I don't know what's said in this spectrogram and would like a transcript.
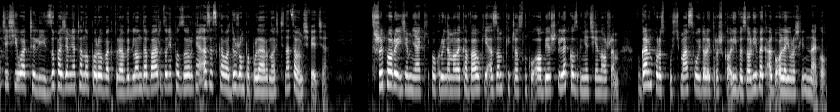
ciesiła, czyli zupa ziemniaczano-porowa, która wygląda bardzo niepozornie, a zyskała dużą popularność na całym świecie. Trzy pory i ziemniaki pokrój na małe kawałki, a ząbki czosnku obierz i lekko zgnieć je nożem. W garnku rozpuść masło i dolej troszkę oliwy z oliwek albo oleju roślinnego.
